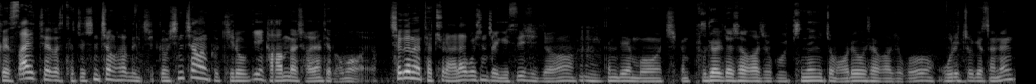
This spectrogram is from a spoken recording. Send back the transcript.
그 사이트에서 대출 신청을 하든지 그럼 신청한 그 기록이 다음날 저희한테 넘어와요. 최근에 대출 알아보신 적 있으시죠? 근데 뭐 지금 부결되셔가지고 진행이 좀 어려우셔가지고 우리 쪽에서는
